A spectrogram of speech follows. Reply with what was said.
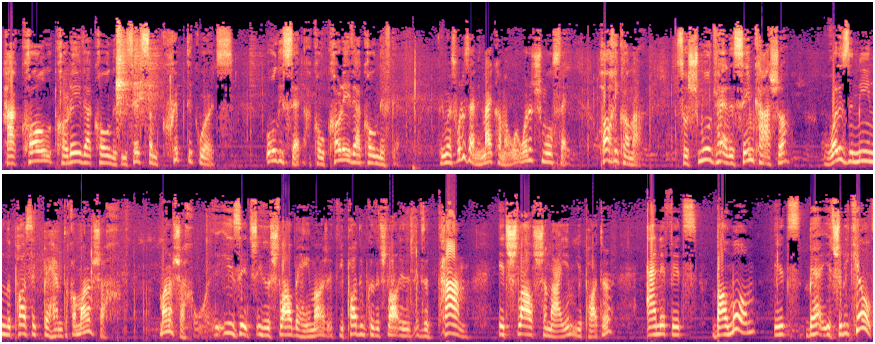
Hakol korei v'akol nifter. He said some cryptic words. All he said, Hakol korei v'akol nifter. The Gemara says, What does that mean? My comment. What, what did Shmuel say? Hachi kamar. So Shmuel had the same kasha. What does it mean in the pasuk behem to manavshach? Manavshach. Is it either shlal behema? You potter because it's shlal, if it's a tam, it's shlal shemayim, you potter. And if it's balmum, it's it should be killed.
